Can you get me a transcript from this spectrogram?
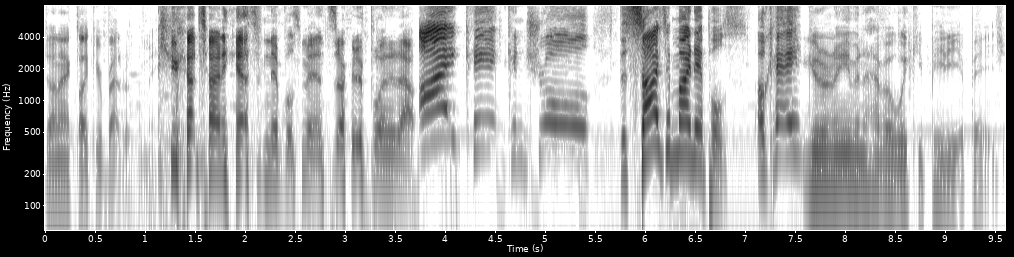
Don't act like you're better than me. you got tiny ass nipples, man. Sorry to point it out. I can't control the size of my nipples, okay? You don't even have a Wikipedia page.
